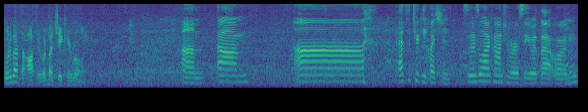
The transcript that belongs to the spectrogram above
What about the author? What about J.K. Rowling? Um, um, uh, that's a tricky question. So there's a lot of controversy with that one.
